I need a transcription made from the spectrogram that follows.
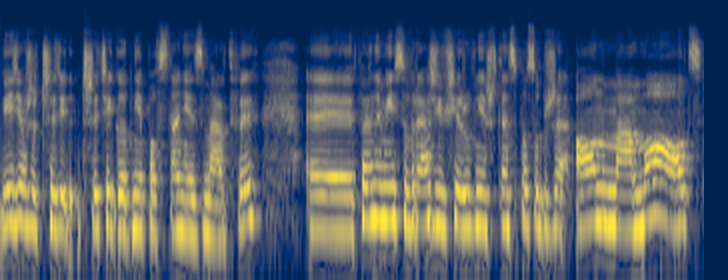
wiedział, że trzecie, trzeciego dnia powstanie z martwych. E, W pewnym miejscu wyraził się również w ten sposób, że on ma moc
